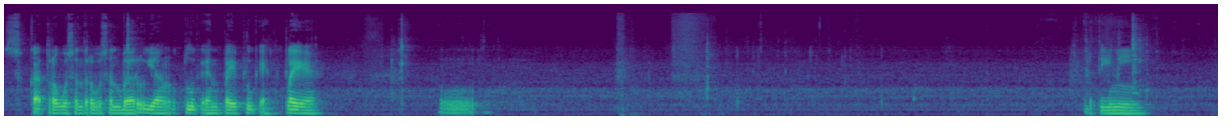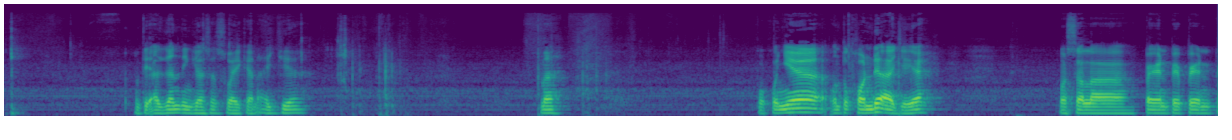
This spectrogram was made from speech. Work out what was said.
suka terobosan-terobosan baru yang plug and play plug and play ya hmm. seperti ini. Nanti agan tinggal sesuaikan aja. Nah pokoknya untuk Honda aja ya. Masalah PNP PNP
